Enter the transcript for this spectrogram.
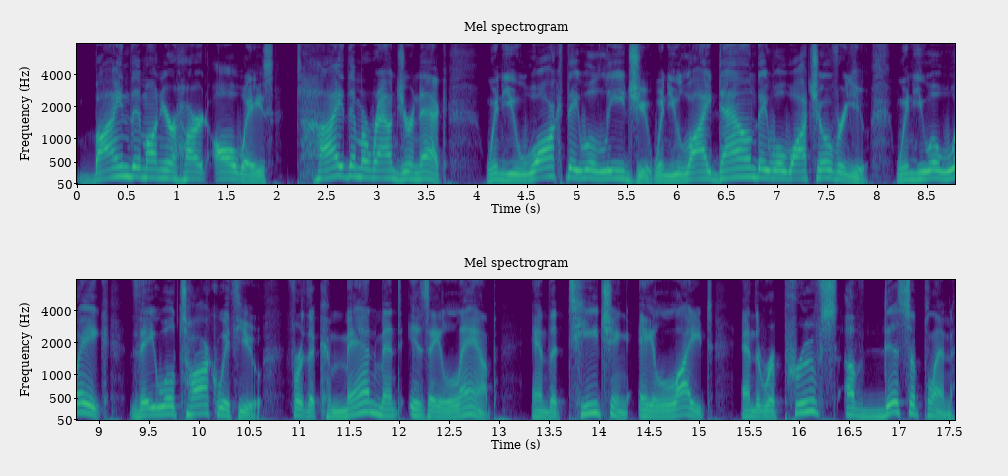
Bind them on your heart always, tie them around your neck. When you walk, they will lead you. When you lie down, they will watch over you. When you awake, they will talk with you. For the commandment is a lamp, and the teaching a light and the reproofs of discipline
